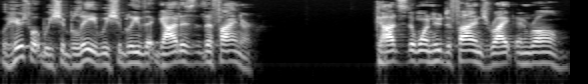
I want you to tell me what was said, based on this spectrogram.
Well, here's what we should believe. We should believe that God is the definer. God's the one who defines right and wrong.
